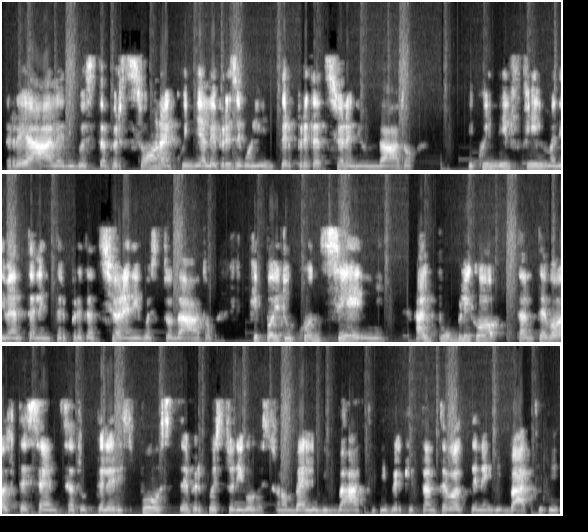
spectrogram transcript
reale di questa persona e quindi alle prese con l'interpretazione di un dato. E quindi il film diventa l'interpretazione di questo dato che poi tu consegni al pubblico tante volte senza tutte le risposte per questo dico che sono belli i dibattiti perché tante volte nei dibattiti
